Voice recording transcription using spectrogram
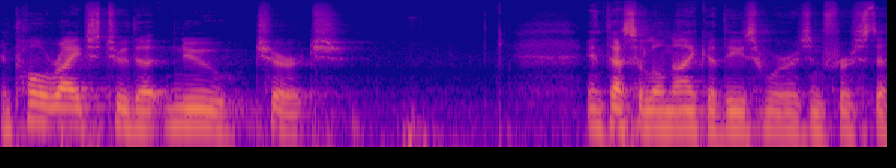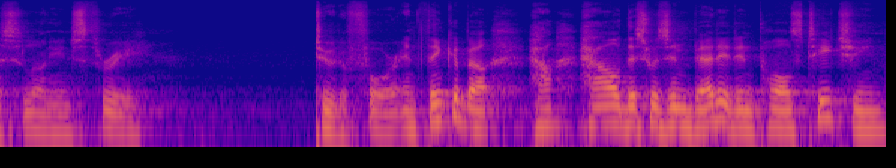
And Paul writes to the new church in Thessalonica these words in 1 Thessalonians 3 2 to 4. And think about how, how this was embedded in Paul's teaching,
